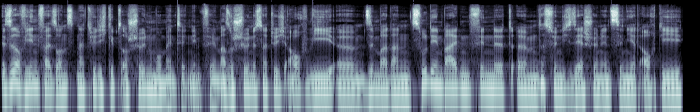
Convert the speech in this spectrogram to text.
es ist auf jeden Fall sonst, natürlich gibt es auch schöne Momente in dem Film. Also schön ist natürlich auch, wie äh, Simba dann zu den beiden findet. Ähm, das finde ich sehr schön inszeniert. Auch die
